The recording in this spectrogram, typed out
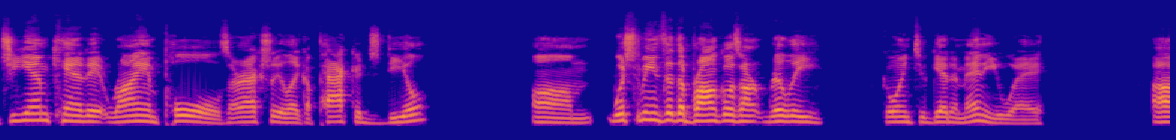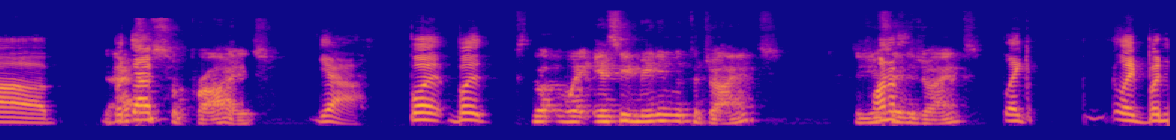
GM candidate Ryan Poles are actually like a package deal, um, which means that the Broncos aren't really going to get him anyway. Uh, That's, but that's a surprise. yeah, but but So, wait, is he meeting with the Giants? Did you say the Giants? like like but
